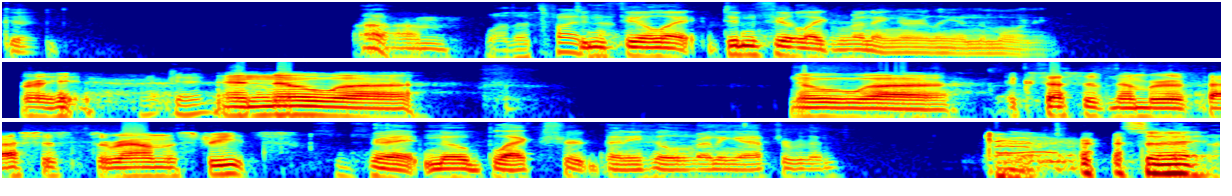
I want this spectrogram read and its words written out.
Good. Oh. Um, Well, that's fine. Didn't then. feel like didn't feel like running early in the morning. right. Okay. And no, uh, no uh, excessive number of fascists around the streets. Right. No black shirt Benny Hill running after them. So, uh,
